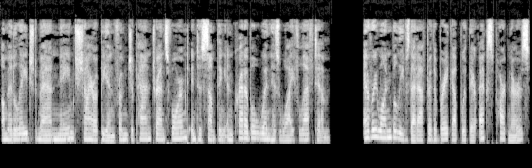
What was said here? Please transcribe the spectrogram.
A middle-aged man named Shirapian from Japan transformed into something incredible when his wife left him. Everyone believes that after the breakup with their ex-partners,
